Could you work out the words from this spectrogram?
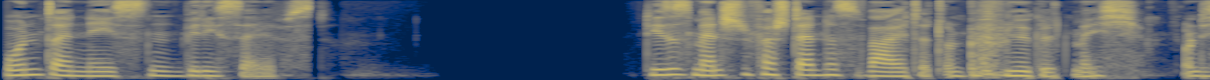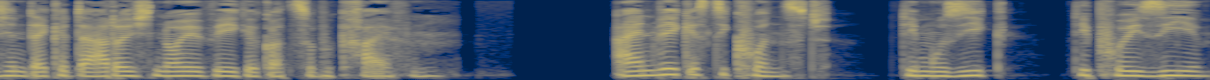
und deinen Nächsten wie dich selbst. Dieses Menschenverständnis weitet und beflügelt mich, und ich entdecke dadurch neue Wege, Gott zu begreifen. Ein Weg ist die Kunst, die Musik, die Poesie,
